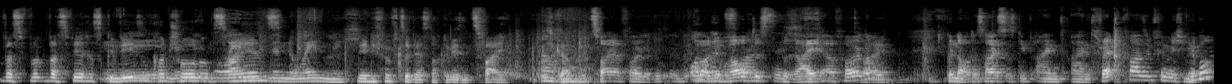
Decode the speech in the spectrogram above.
was, was wäre es gewesen? Nee, Control eine und neun, Science? Eine 9 nicht. Nee, die 15 wäre es noch gewesen. Zwei. Ich glaube. Zwei Erfolge. Du, Und aber du brauchtest 20. drei Erfolge. Drei. Genau, das heißt, es gibt einen, Thread quasi für mich über.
